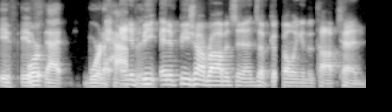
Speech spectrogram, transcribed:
if if or, that were to happen. And if B, and if Bijan Robinson ends up going in the top ten,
